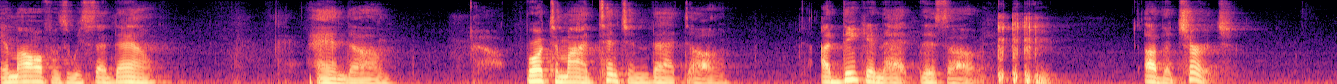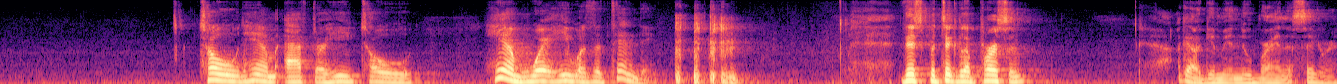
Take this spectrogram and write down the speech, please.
in my office. We sat down and um, brought to my attention that. Uh, a deacon at this uh, other church told him after he told him where he was attending. this particular person, I gotta give me a new brand of cigarette.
